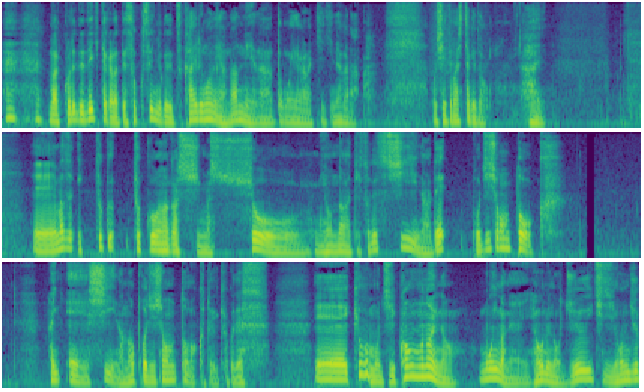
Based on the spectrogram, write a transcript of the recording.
まあこれでできたからって即戦力で使えるものにはなんねえなと思いながら聞きながら教えてましたけど。はい、えー、まず1曲曲を流しましょう。日本のアーティストです。椎名でポジショントーク。はい、えー、シーナのポジショントークという曲です。えー、今日はもう時間がないな。もう今ね、夜の11時40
